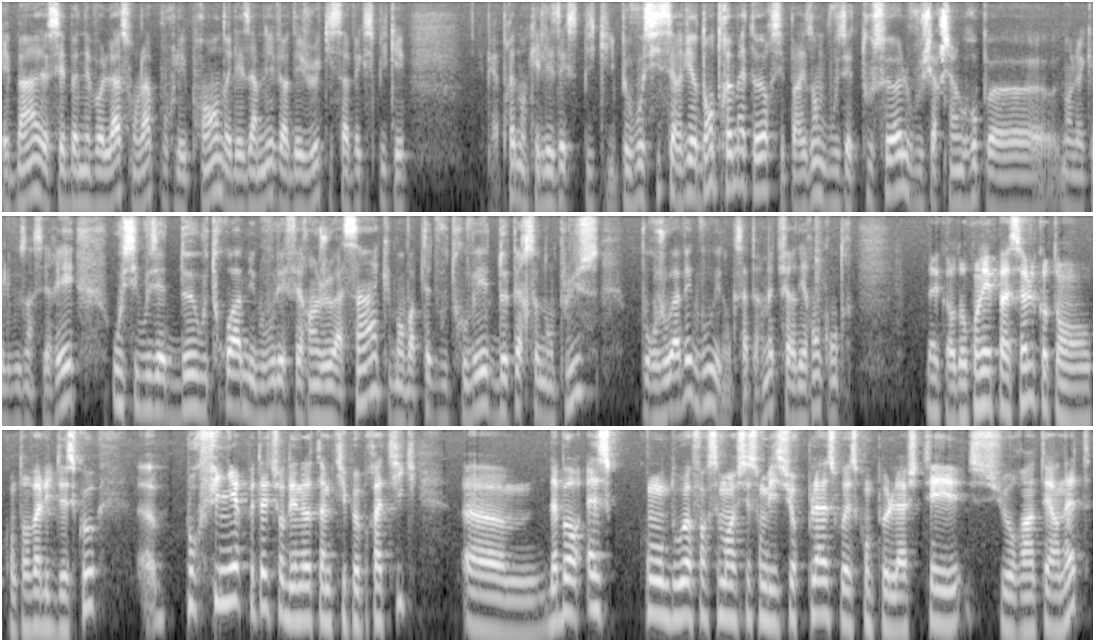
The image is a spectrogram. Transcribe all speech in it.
Et ben, ces bénévoles-là sont là pour les prendre et les amener vers des jeux qui savent expliquer. Et puis après, donc, ils les expliquent. Ils peuvent aussi servir d'entremetteurs. Si par exemple vous êtes tout seul, vous cherchez un groupe dans lequel vous insérez, ou si vous êtes deux ou trois mais vous voulez faire un jeu à cinq, ben, on va peut-être vous trouver deux personnes en plus pour jouer avec vous. Et donc ça permet de faire des rencontres. D'accord, donc on n'est pas seul quand on, quand on va à l'UDESCO. Euh, pour finir, peut-être sur des notes un petit peu pratiques, euh, d'abord, est-ce qu'on doit forcément acheter son billet sur place ou est-ce qu'on peut l'acheter sur Internet?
